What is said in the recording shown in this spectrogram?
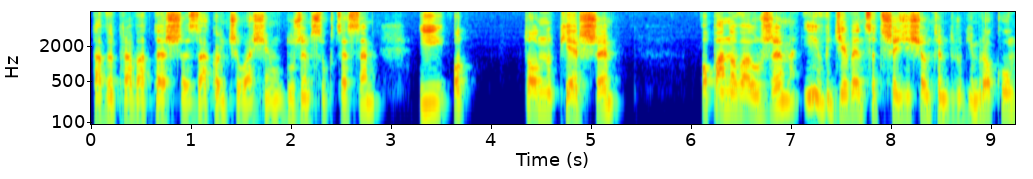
Ta wyprawa też zakończyła się dużym sukcesem i Otton I opanował Rzym i w 962 roku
